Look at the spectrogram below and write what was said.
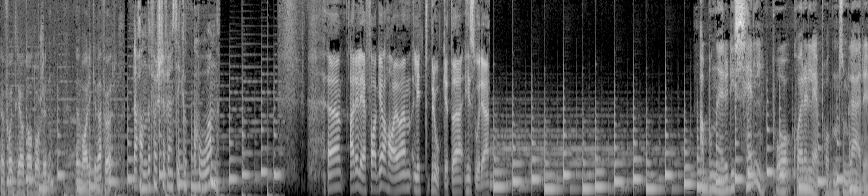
eh, for tre og et halvt år siden. Den var ikke der før. Det handler først og fremst ikke om K-en. Eh, RLE-faget har jo en litt brokete historie. Abonnerer de selv på KRLE-podden som lærer?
